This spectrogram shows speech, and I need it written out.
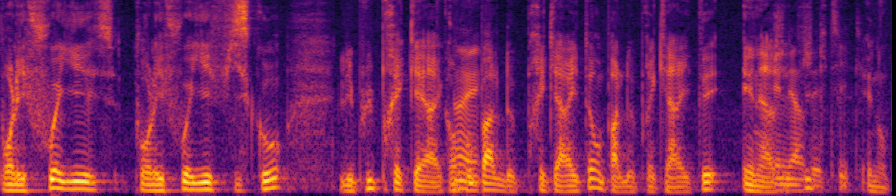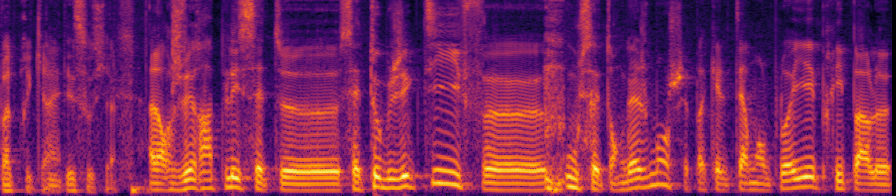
Pour les, foyers, pour les foyers fiscaux les plus précaires. Et quand on parle de précarité, on parle de précarité énergétique, et non pas de précarité sociale. Alors je vais rappeler cette, euh, cet objectif euh, ou cet engagement, je ne sais pas quel terme employer, pris par le,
